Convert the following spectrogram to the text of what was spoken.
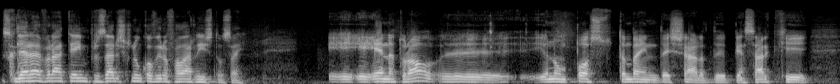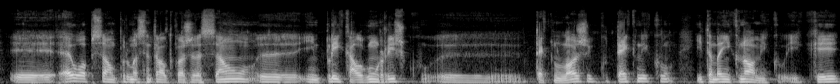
se calhar haverá até empresários que nunca ouviram falar nisto, não sei. É, é natural, eu não posso também deixar de pensar que eh, a opção por uma central de cogeração eh, implica algum risco eh, tecnológico, técnico e também económico e que,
